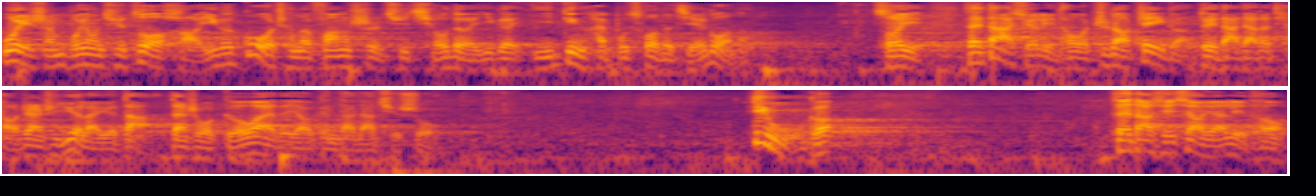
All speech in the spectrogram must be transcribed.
为什么不用去做好一个过程的方式，去求得一个一定还不错的结果呢？所以在大学里头，我知道这个对大家的挑战是越来越大，但是我格外的要跟大家去说。第五个，在大学校园里头，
